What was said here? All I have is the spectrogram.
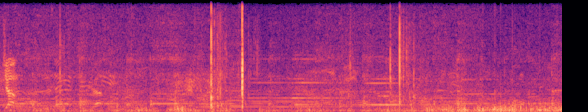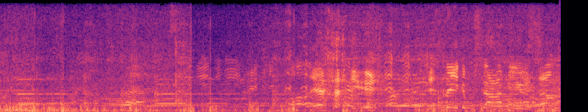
Jump. Yeah, dude. Just make him stop you.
